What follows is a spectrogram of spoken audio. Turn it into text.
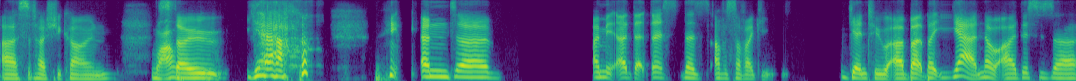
uh satoshi kon Wow. so yeah and uh i mean uh, there's there's other stuff i can get into uh, but but yeah no uh, this is uh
